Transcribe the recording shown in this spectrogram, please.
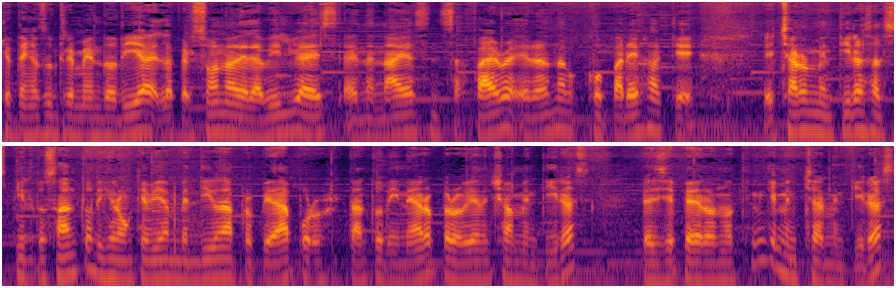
Que tengas un tremendo día. La persona de la Biblia es Ananias y Zafira. Era una pareja que echaron mentiras al Espíritu Santo, dijeron que habían vendido una propiedad por tanto dinero, pero habían echado mentiras. Les dice, pero no tienen que echar mentiras.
